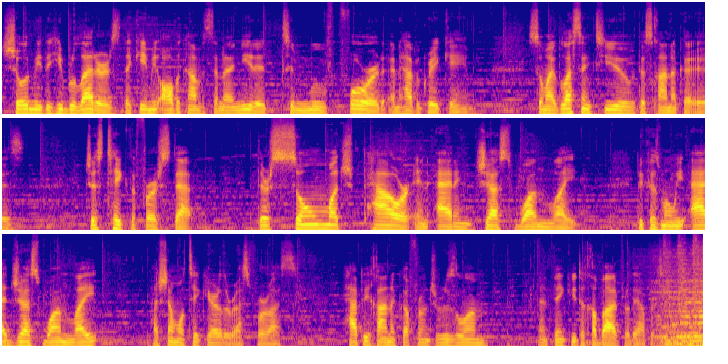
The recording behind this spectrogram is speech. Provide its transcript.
showed me the Hebrew letters that gave me all the confidence that I needed to move forward and have a great game. So, my blessing to you this Hanukkah is just take the first step. There's so much power in adding just one light because when we add just one light, Hashem will take care of the rest for us. Happy Hanukkah from Jerusalem, and thank you to Chabad for the opportunity.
